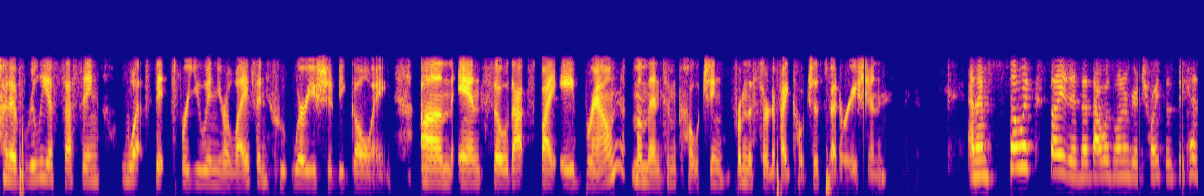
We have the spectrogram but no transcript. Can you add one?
kind of really assessing what fits for you in your life and who, where you should be going. Um, and so that's by Abe Brown, Momentum Coaching from the Certified Coaches Federation. And I'm so excited that that was one of your choices because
